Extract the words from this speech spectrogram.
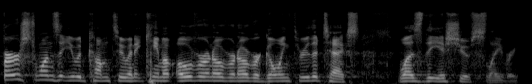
first ones that you would come to, and it came up over and over and over going through the text, was the issue of slavery.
